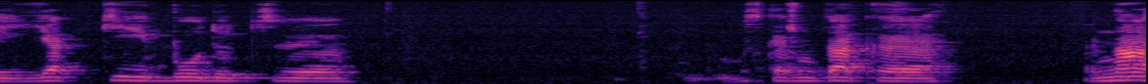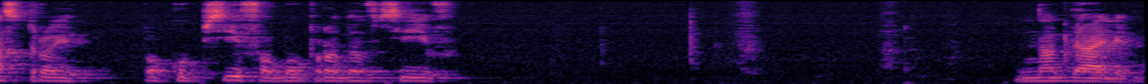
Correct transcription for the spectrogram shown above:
які будуть, е, скажімо так, е, настрой покупців або продавців надалі.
